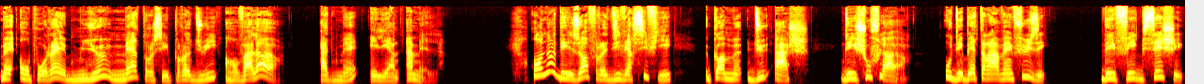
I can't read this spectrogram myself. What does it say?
mais on pourrait mieux mettre ces produits en valeur, admet Eliane Hamel. On a des offres diversifiées, comme du hache, des choux-fleurs ou des betteraves infusées, des figues séchées,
